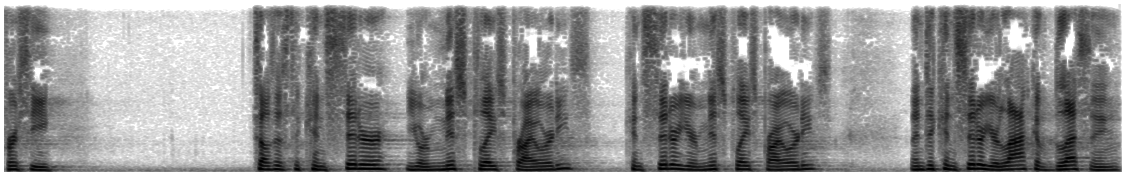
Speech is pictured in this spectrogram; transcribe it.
First, he tells us to consider your misplaced priorities. Consider your misplaced priorities. Then to consider your lack of blessing.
